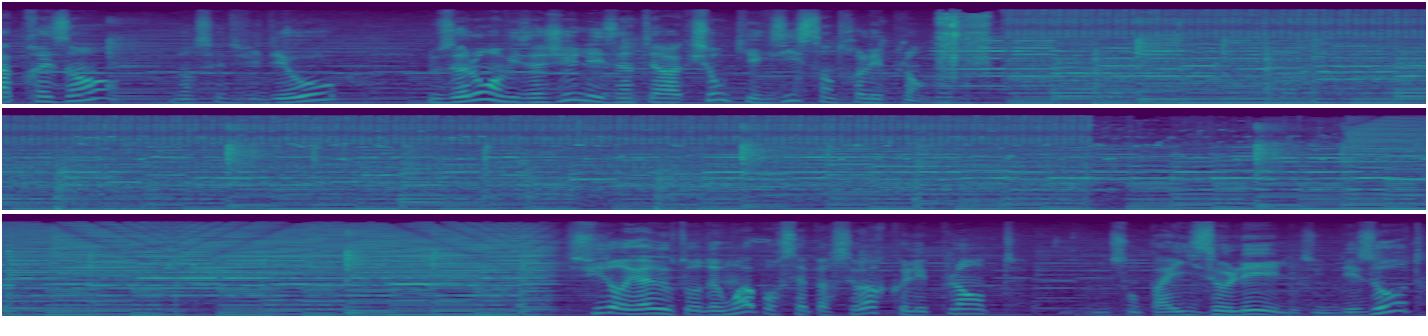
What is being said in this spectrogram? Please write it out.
À présent, dans cette vidéo, nous allons envisager les interactions qui existent entre les plantes. Il suffit de regarder autour de moi pour s'apercevoir que les plantes ne sont pas isolées les unes des autres,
